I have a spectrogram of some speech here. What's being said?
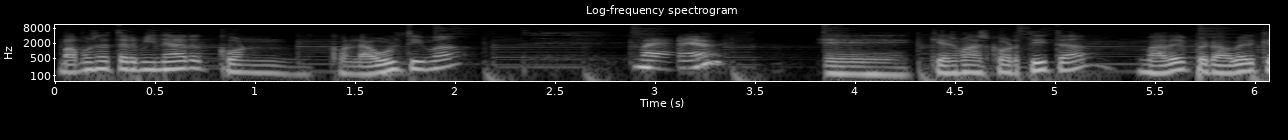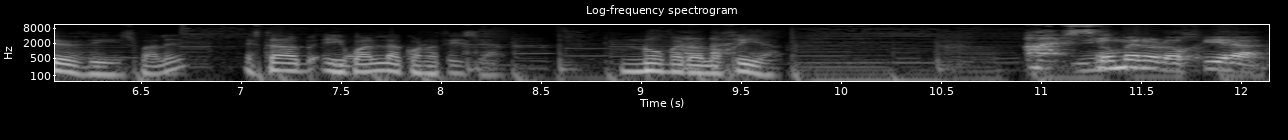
vamos a terminar con, con la última, bueno eh, que es más cortita, ¿vale? Pero a ver qué decís, ¿vale? Esta igual la conocéis ya. Numerología. ah sí Numerología.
